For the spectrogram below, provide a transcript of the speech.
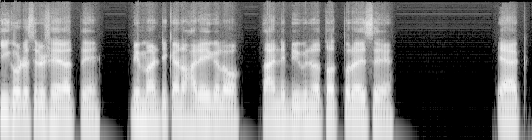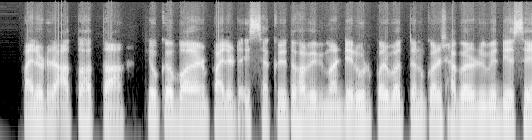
কি ঘটেছিল সেই রাতে? বিমানটি কেন হারিয়ে গেল? তা নিয়ে বিভিন্ন তথ্য রয়েছে। এক, পাইলটের আত্মহত্যা। কেউ কেউ বলেন পাইলট ইচ্ছাকৃতভাবে বিমানটি রুট পরিবর্তন করে সাগরে ডুবে দিয়েছে।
